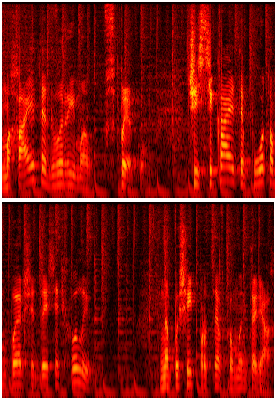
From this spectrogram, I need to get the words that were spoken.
Махаєте дверима в спеку чи стікаєте потом перші 10 хвилин? Напишіть про це в коментарях.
